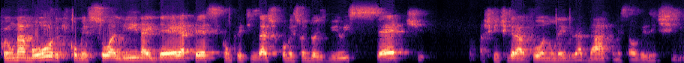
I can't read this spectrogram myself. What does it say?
foi um namoro que começou ali na ideia até se concretizar. Isso começou em 2007 acho que a gente gravou, não lembro da data, mas talvez a gente.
